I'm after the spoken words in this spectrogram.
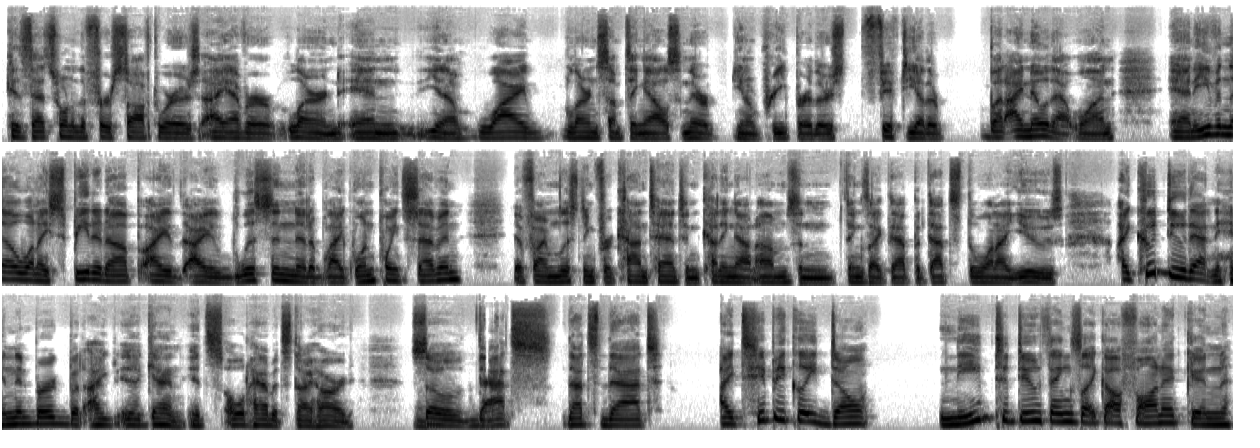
Because that's one of the first softwares I ever learned. And, you know, why learn something else? And there, you know, Reaper, there's 50 other, but I know that one. And even though when I speed it up, I, I listen at like 1.7 if I'm listening for content and cutting out ums and things like that. But that's the one I use. I could do that in Hindenburg, but I, again, it's old habits die hard. Mm-hmm. So that's, that's that. I typically don't need to do things like Auphonic and,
